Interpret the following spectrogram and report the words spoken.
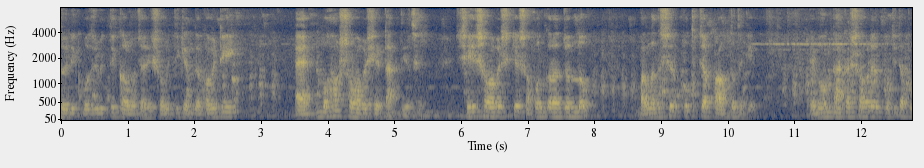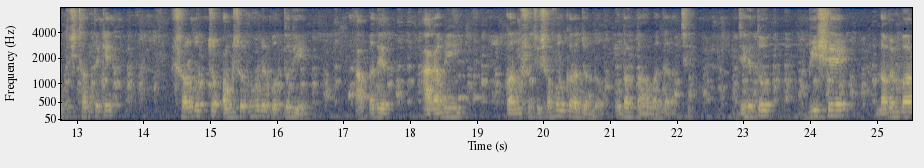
দৈনিক মজুরিভিত্তিক কর্মচারী সমিতি কেন্দ্রীয় কমিটি এক মহা সমাবেশের ডাক দিয়েছে। সেই সমাবেশকে সফল করার জন্য বাংলাদেশের প্রতিটা প্রান্ত থেকে এবং ঢাকা শহরের প্রতিটা প্রতিষ্ঠান থেকে সর্বোচ্চ অংশগ্রহণের মধ্য দিয়ে আপনাদের আগামী কর্মসূচি সফল করার জন্য উদাত্ত আহ্বান জানাচ্ছি। যেহেতু বিশে নভেম্বর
